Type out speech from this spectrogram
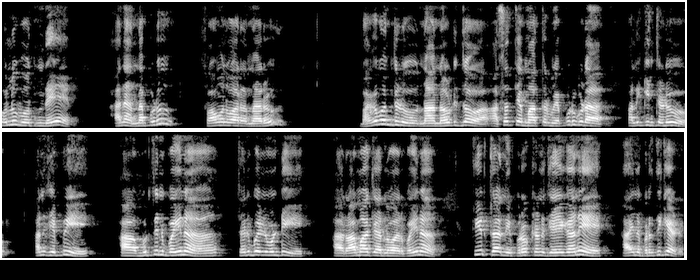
పొల్లుపోతుంది అని అన్నప్పుడు స్వాముల వారు అన్నారు భగవంతుడు నా నోటితో అసత్యం మాత్రం ఎప్పుడు కూడా పలికించడు. అని చెప్పి ఆ మృతిని పైన చనిపోయినటువంటి ఆ రామాచార్యుల వారి పైన తీర్థాన్ని ప్రోక్షణ చేయగానే ఆయన బ్రతికాడు.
